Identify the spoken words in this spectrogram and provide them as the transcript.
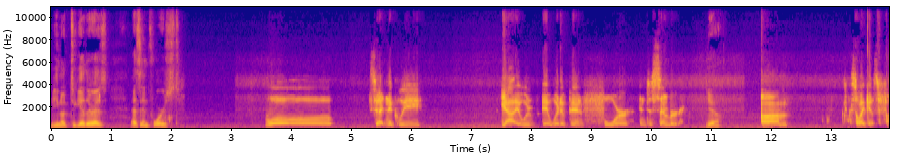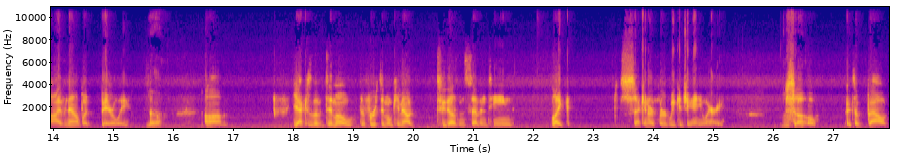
You know, together as as enforced. Well, technically, yeah, it would it would have been four in December. Yeah. Um, so I guess five now, but barely. Yeah. Um, yeah, because the demo, the first demo came out 2017, like second or third week of January. Okay. So it's about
